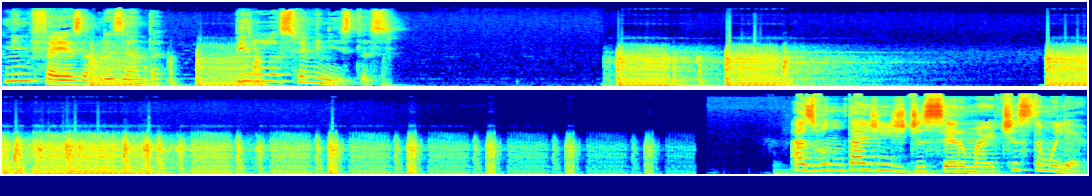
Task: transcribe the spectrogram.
Ninféias apresenta Pílulas Feministas. As vantagens de ser uma artista mulher:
